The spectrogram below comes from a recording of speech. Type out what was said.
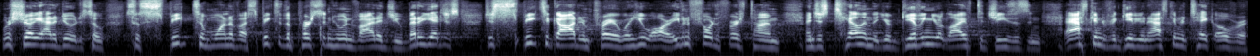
We want to show you how to do it. So, so speak to one of us. Speak to the person who invited you. Better yet, just, just speak to God in prayer where you are, even for the first time, and just tell Him that you're giving your life to Jesus and ask Him to forgive you and ask Him to take over.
